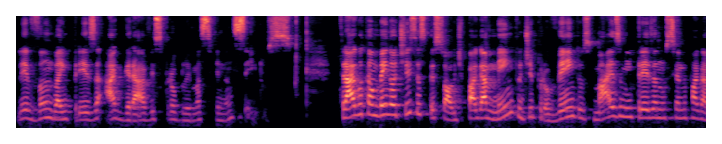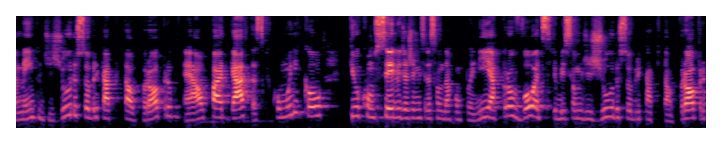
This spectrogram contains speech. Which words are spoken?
levando a empresa a graves problemas financeiros. Trago também notícias, pessoal, de pagamento de proventos, mais uma empresa anunciando pagamento de juros sobre capital próprio, é a Alpargatas, que comunicou que o Conselho de Administração da companhia aprovou a distribuição de juros sobre capital próprio,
